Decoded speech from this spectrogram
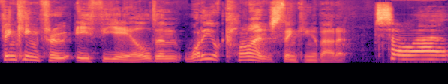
thinking through ETH yield, and what are your clients thinking about it? So, uh,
